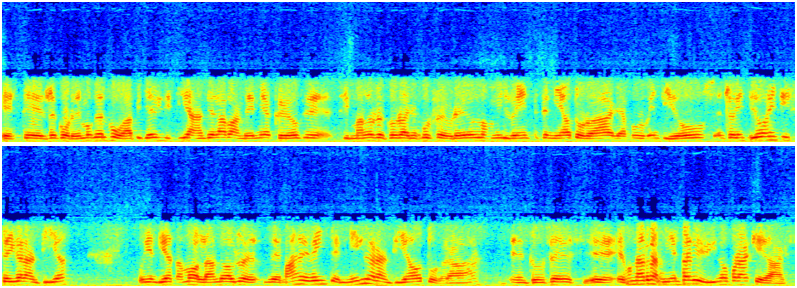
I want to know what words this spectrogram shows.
Este, recordemos que el FOGAPI ya existía antes de la pandemia, creo que, si mal no recuerdo, ya por febrero del 2020 tenía otorgada ya por 22, entre 22 y 26 garantías. Hoy en día estamos hablando de más de 20.000 garantías otorgadas entonces, eh, es una herramienta que vino para quedarse.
